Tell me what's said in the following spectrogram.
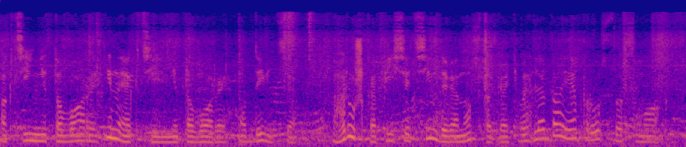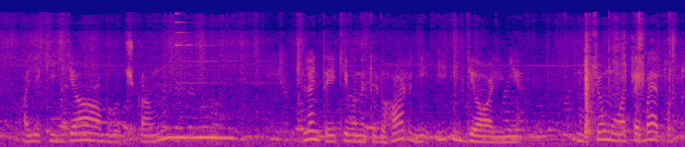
акційні товари і не акційні товари. От дивіться, грушка 57,95. Виглядає просто смак. А які яблучка. М. Гляньте, які вони тут гарні і ідеальні. Ну, в цьому АТБ тут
